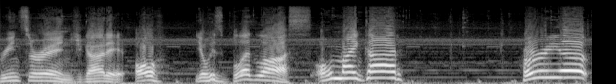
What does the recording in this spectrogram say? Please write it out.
Green syringe. Got it. Oh, yo, his blood loss. Oh my god. Hurry up.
